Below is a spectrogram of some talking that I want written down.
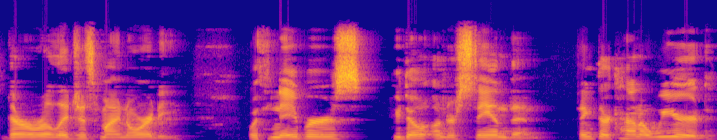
They're a religious minority with neighbors who don't understand them, think they're kind of weird,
